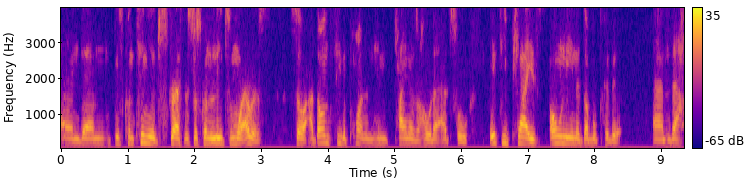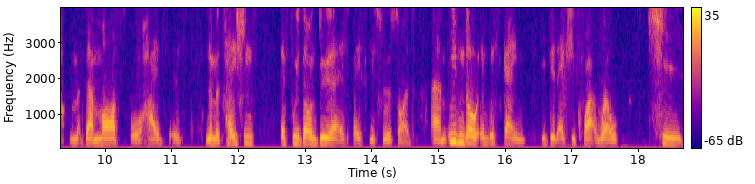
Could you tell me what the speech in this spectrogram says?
And um, this continued stress is just going to lead to more errors. So I don't see the point in him playing as a holder at all if he plays only in a double pivot, um, that masks or hides his limitations. If we don't do that, it's basically suicide. Um, even though in this game he did actually quite well to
